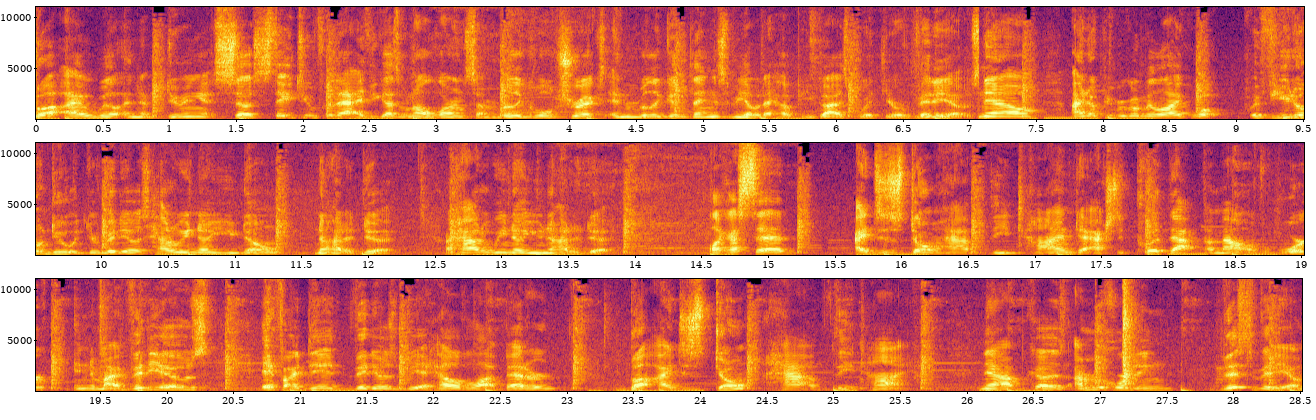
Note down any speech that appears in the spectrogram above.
but I will end up doing it. So, stay tuned for that if you guys want to learn some really cool tricks and really good things to be able to help you guys with your videos. Now, I know people are going to be like, well, if you don't do it with your videos, how do we know you don't know how to do it? Or how do we know you know how to do it? Like I said, I just don't have the time to actually put that amount of work into my videos. If I did, videos would be a hell of a lot better, but I just don't have the time. Now, because I'm recording this video,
